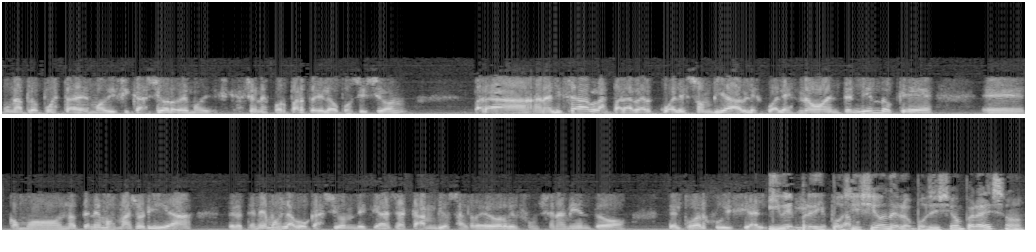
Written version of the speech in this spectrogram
una propuesta de modificación o de modificaciones por parte de la oposición para analizarlas, para ver cuáles son viables, cuáles no, entendiendo que eh, como no tenemos mayoría, pero tenemos la vocación de que haya cambios alrededor del funcionamiento del Poder Judicial. ¿Y ves predisposición de la oposición para eso?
